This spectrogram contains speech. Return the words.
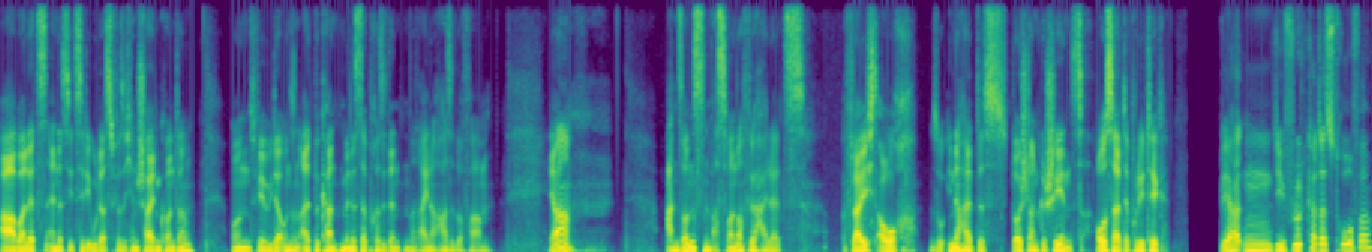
aber letzten Endes die CDU das für sich entscheiden konnte und wir wieder unseren altbekannten Ministerpräsidenten Rainer Haseloff haben. Ja, ansonsten, was war noch für Highlights? Vielleicht auch so innerhalb des Deutschlandgeschehens, außerhalb der Politik. Wir hatten die Flutkatastrophe.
